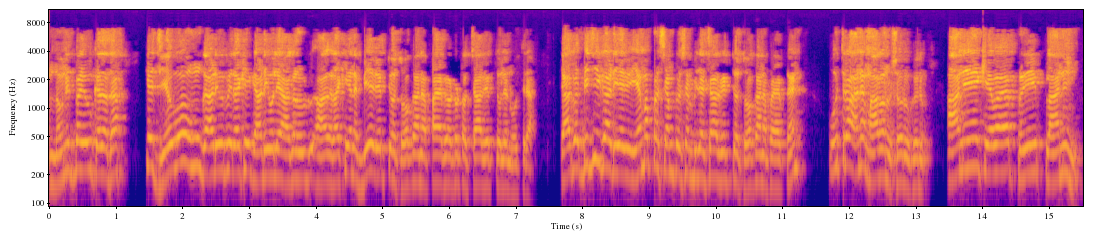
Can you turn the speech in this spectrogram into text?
નવનીતભાઈ એવું કહેતા હતા કે જેવો હું ગાડી ઊભી રાખી, ગાડી ઓલી આગળ રાખી અને બે વ્યક્તિઓ ધોકાના પાયા ટોટલ ચાર વ્યક્તિઓ લઈને ઉતર્યા. ત્યારબાદ બીજી ગાડી આવી, એમાં પણ સેમ ટુ સેમ બીજા ચાર વ્યક્તિઓ ધોકાના પાયા પ્લેન ઉતર્યા અને મારવાનું શરૂ કર્યું. આને કહેવાય પ્રી પ્લાનિંગ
